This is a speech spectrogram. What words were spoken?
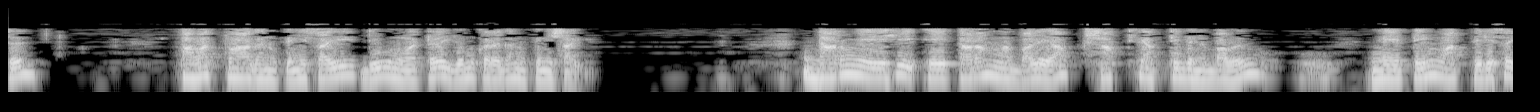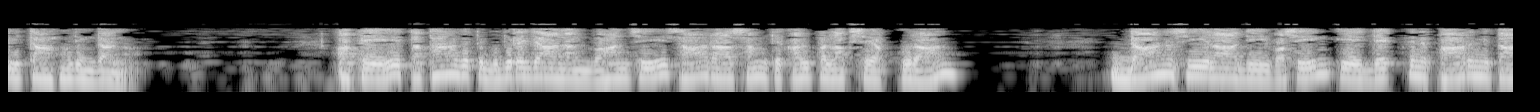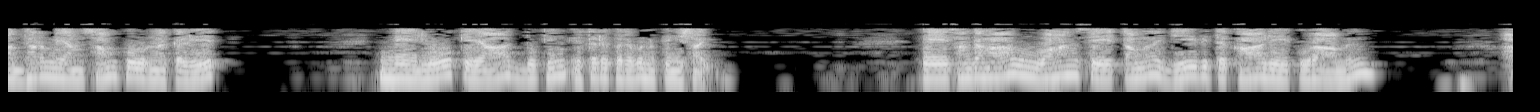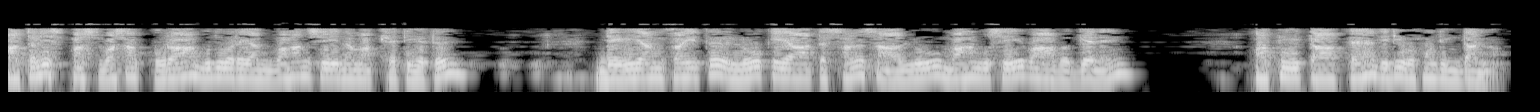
පවත්වා ගනු පිණිසයි දියුණුවට යොමු කර ගනු පිණිසයි. ධර්මයේහි ඒ තරම්ම බලයක් ශක්තියක් තිබෙන බව මේ පින්වත් පිරිස ඊට හොඳින් දන්නවා. අපේ තථාගත බුදුරජාණන් වහන්සේ සාරා සංඛ්‍ය කල්පලක්ෂයක් පුරා දාන සීලාදී වශයෙන් ඒ දෙක්වෙන පාරමිතා ධර්මයන් සම්පූර්ණ කළේ මේ ලෝකයා දුකින් එතර කරවන පිණිසයි. ඒ සඳහා උන්වහන්සේ තම ජීවිත කාලේ පුරාම 45 වසක් පුරා බුදුවරයන් වහන්සේ නමක් හැටියට දෙවියන් සහිත ලෝකයාට සලසාලු මහඟු සේවාව ගැන අපි තා පැහැදිලිව හොඳින් දන්නවා.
